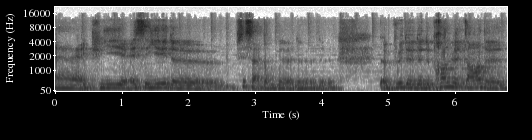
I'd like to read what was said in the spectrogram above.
Euh, et puis essayer de, c'est ça, donc de, de, un peu de, prendre le temps de,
